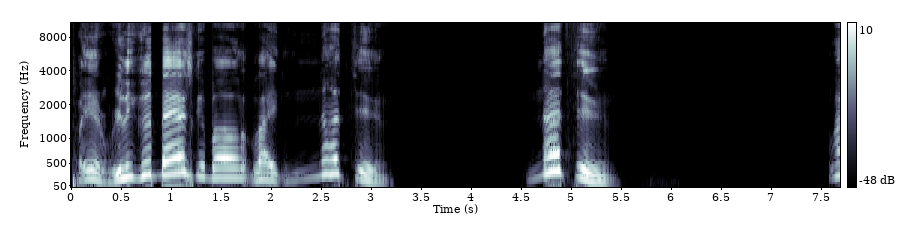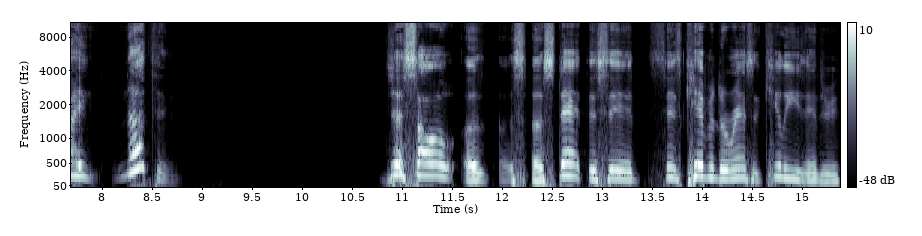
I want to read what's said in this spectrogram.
playing really good basketball. Like nothing. Nothing. Like nothing. Just saw a, a, a stat that said since Kevin Durant's Achilles injury,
